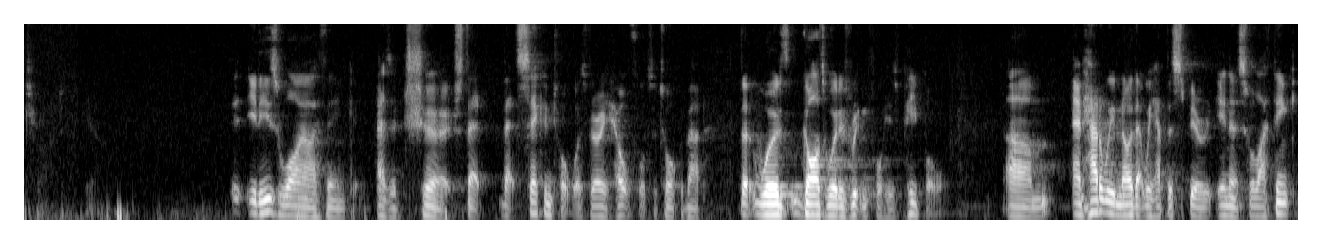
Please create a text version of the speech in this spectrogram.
That's right. Yeah. It is why I think, as a church, that, that second talk was very helpful to talk about that words, God's word is written for his people. Um, and how do we know that we have the Spirit in us? Well, I think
